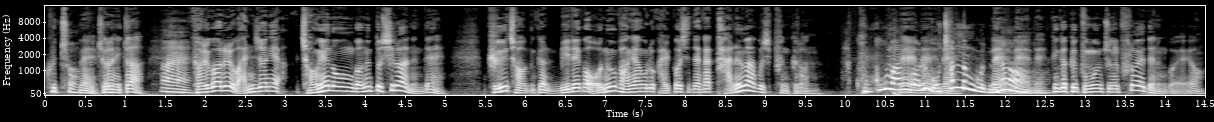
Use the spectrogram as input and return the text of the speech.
그렇죠. 네, 그쵸, 그러니까 그쵸. 네. 결과를 완전히 정해 놓은 거는 또 싫어하는데 그 전, 그러니까 미래가 어느 방향으로 갈 것이냐가 가늠하고 싶은 그런 궁금한 네, 거를 네, 못 네. 참는군요. 네, 네, 네. 그러니까 그 궁금증을 풀어야 되는 거예요.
